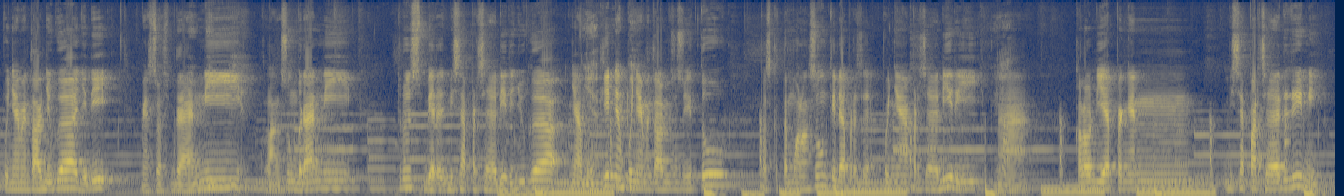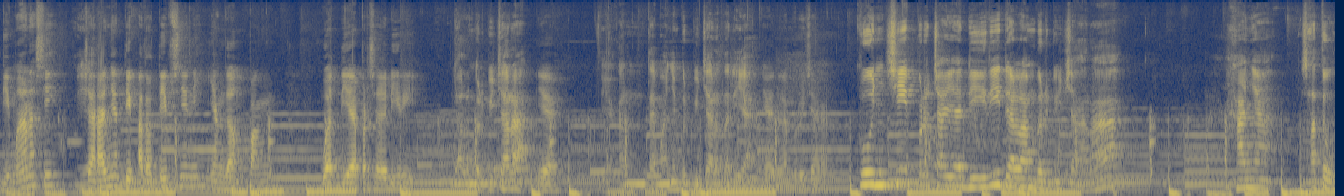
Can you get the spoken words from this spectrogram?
punya mental juga, jadi medsos berani, langsung berani, terus biar bisa percaya diri juga. Ya Iya. mungkin yang punya mental medsos itu pas ketemu langsung tidak percaya- punya percaya diri. Iya. Nah, kalau dia pengen bisa percaya diri nih, gimana sih Iya. caranya tip atau tipsnya nih yang gampang buat dia percaya diri? Dalam berbicara. Ya, Ya kan temanya berbicara tadi ya. ya dalam berbicara. Kunci percaya diri dalam berbicara hanya satu,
